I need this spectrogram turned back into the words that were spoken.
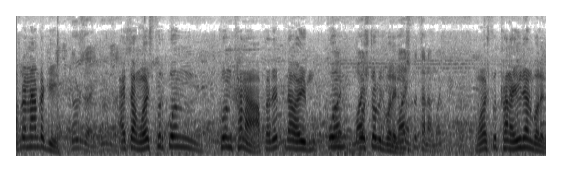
আপনার নামটা কি? দুর্জয় দুর্জয়। আচ্ছা মহেশপুর কোন কোন থানা আপনাদের? না ওই কোন পোস্ট অফিস বলেন? মহেশপুর থানা মহেশপুর মহেশপুর থানা ইউনিয়ন বলেন।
